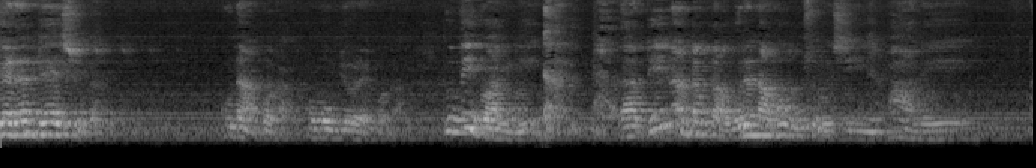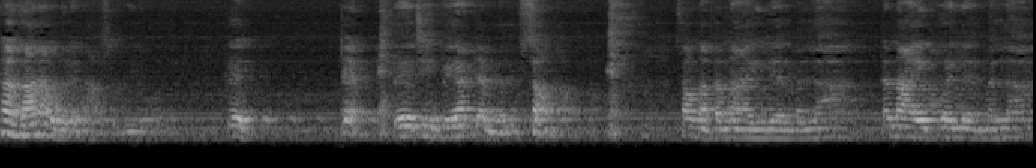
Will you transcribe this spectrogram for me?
ကယ်တည်းဒဲရှုတာခုနကဘုရားဘုံဘုံပြောတယ်ဘုရားသူသိသွားပြီလေဒါတင်းနာတောက်တာဝေဒနာမဟုတ်ဘူးဆိုလို့ရှိရင်ဘာလဲခံစားတာဝေဒနာဆိုပြီးတော့ကဲတက်ဘယ်ချိန်ဘယ်ကတက်မယ်လဲစောင့်တာစောင့်တာတနာရီလည်းမလားတနာရီခွဲလည်းမလား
